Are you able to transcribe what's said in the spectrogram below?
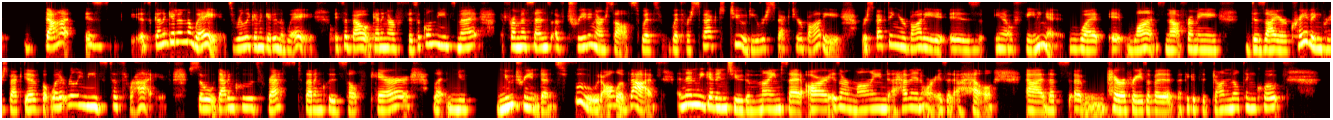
that is it's going to get in the way. It's really going to get in the way. It's about getting our physical needs met from a sense of treating ourselves with with respect too. Do you respect your body? Respecting your body is, you know, feeding it what it wants, not from a desire craving perspective, but what it really needs to thrive. So that includes rest, that includes self-care, let new nutrient dense food, all of that. And then we get into the mindset are is our mind a heaven or is it a hell? Uh, that's a paraphrase of a, I think it's a John Milton quote.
